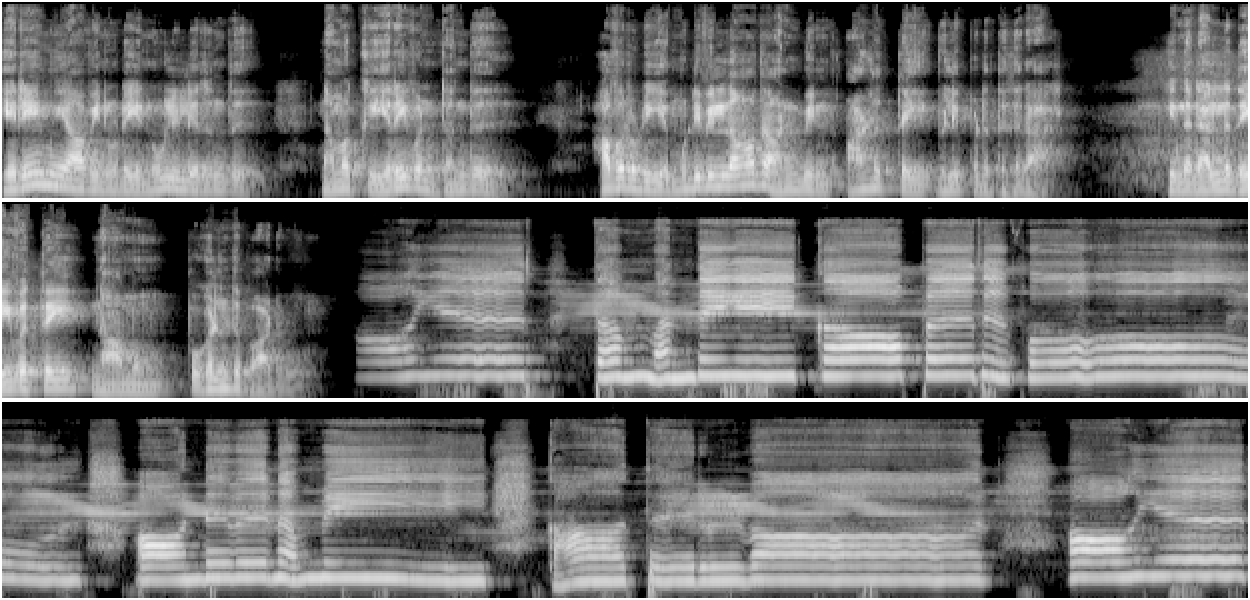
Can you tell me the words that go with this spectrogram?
எரேமியாவினுடைய நூலிலிருந்து நமக்கு இறைவன் தந்து அவருடைய முடிவில்லாத அன்பின் ஆழத்தை வெளிப்படுத்துகிறார். இந்த நல்ல தெய்வத்தை நாமும் புகழ்ந்து பாடுவோம். தம் மந்தையை காப்பது போல். ஆண்டவர் நம்மை காத்தருள்வார். ஆயர்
